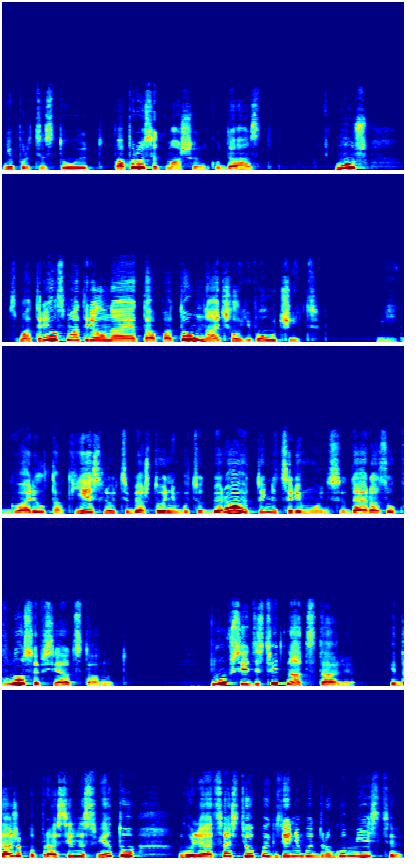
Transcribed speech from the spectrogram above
не протестует, попросит машинку, даст. Муж смотрел-смотрел на это, а потом начал его учить. Говорил так, если у тебя что-нибудь отбирают, ты не церемонься, дай разок в нос, и все отстанут. Ну, все действительно отстали. И даже попросили Свету гулять со Степой где-нибудь в другом месте.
